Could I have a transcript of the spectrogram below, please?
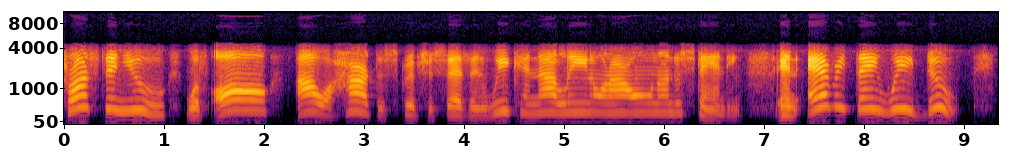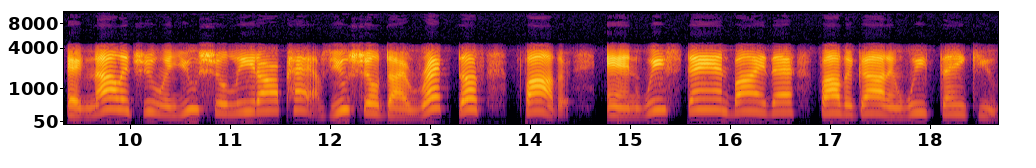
trusting you with all our heart, the scripture says, and we cannot lean on our own understanding. In everything we do, acknowledge you, and you shall lead our paths. You shall direct us, Father. And we stand by that, Father God, and we thank you.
